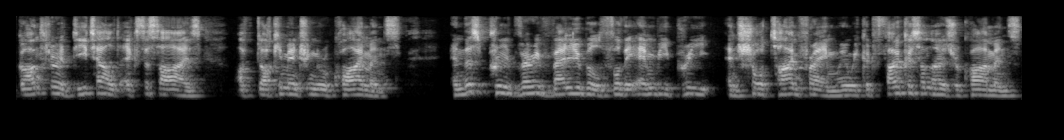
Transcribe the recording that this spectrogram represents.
gone through a detailed exercise of documenting requirements. And this proved very valuable for the MVP and short time frame when we could focus on those requirements,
